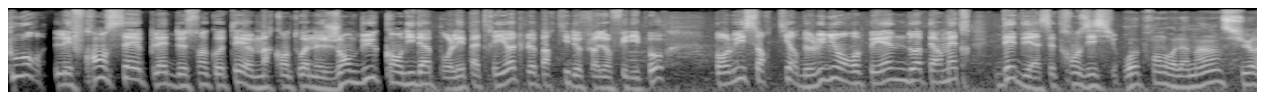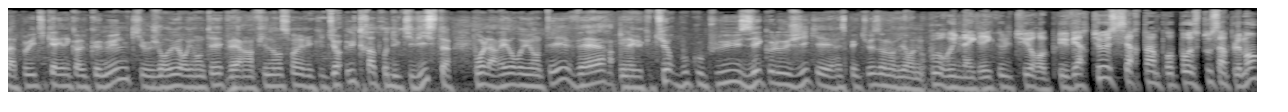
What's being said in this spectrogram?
pour les Français, plaide de son côté Marc-Antoine Jambu, candidat pour les Patriotes, le parti de Florian Philippot. Pour lui, sortir de l'Union européenne doit permettre d'aider à cette transition. Reprendre la main sur la politique agricole commune qui est aujourd'hui orientée vers un financement agriculture ultra productiviste pour la réorienter vers une agriculture beaucoup plus écologique et respectueuse de l'environnement. Pour une agriculture plus vertueuse, certains proposent tout simplement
